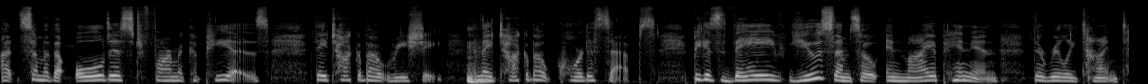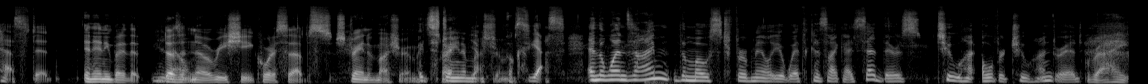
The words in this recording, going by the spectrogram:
at some of the oldest pharmacopoeias, they talk about reishi and they talk about cordyceps because they use them. So, in my opinion, they're really time tested. And anybody that doesn't know. know reishi cordyceps strain of mushroom. It's strain right? of Yeah. mushrooms, yes. And the ones I'm the most familiar with, because like I said, there's two over 200. Right.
